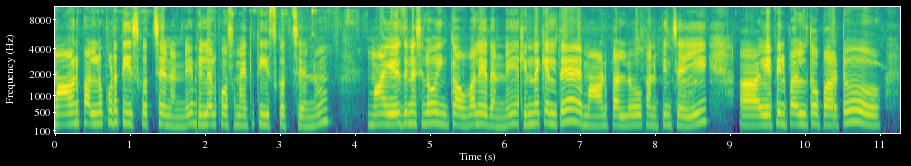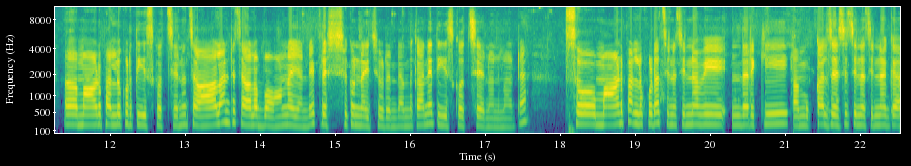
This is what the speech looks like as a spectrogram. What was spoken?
మామిడి పళ్ళు కూడా తీసుకొచ్చానండి. పిల్లల కోసం అయితే తీసుకొచ్చాను. మా ఏజ్నెస్లో ఇంకా అవ్వలేదండి. కిందకి వెళ్తే మామిడి పళ్ళు కనిపించాయి. ఆ, ఏపిల్ పళ్ళతో పాటు మామిడి పళ్ళు కూడా తీసుకొచ్చాను. చాలా అంటే చాలా బాగున్నాయండి. ఫ్రెష్గా ఉన్నాయి చూడండి. అందుకనే తీసుకొచ్చాను అనమాట సో మామిడి పళ్ళు కూడా చిన్న చిన్నవి అందరికీ ముక్కలు చేసి చిన్న చిన్నగా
